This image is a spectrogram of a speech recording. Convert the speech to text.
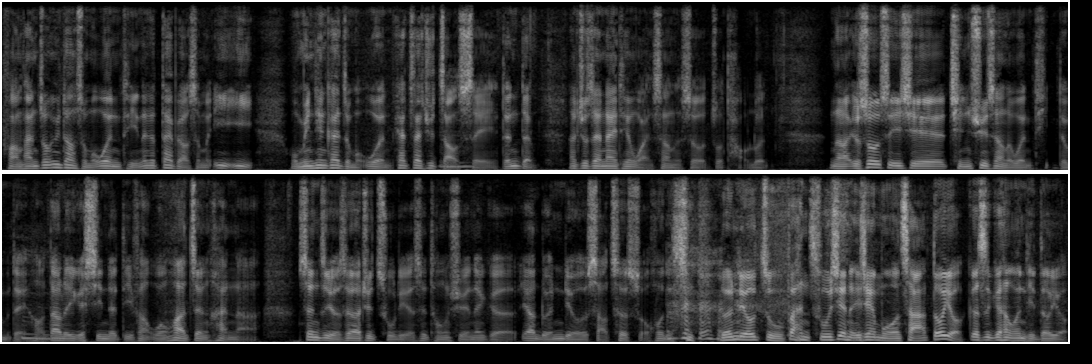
访谈中遇到什么问题，那个代表什么意义？我明天该怎么问？该再去找谁？等等，那就在那天晚上的时候做讨论。那有时候是一些情绪上的问题，对不对？好，到了一个新的地方，文化震撼呐、啊，甚至有时候要去处理的是同学那个要轮流扫厕所，或者是 轮流煮饭出现的一些摩擦，都有各式各样问题都有。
